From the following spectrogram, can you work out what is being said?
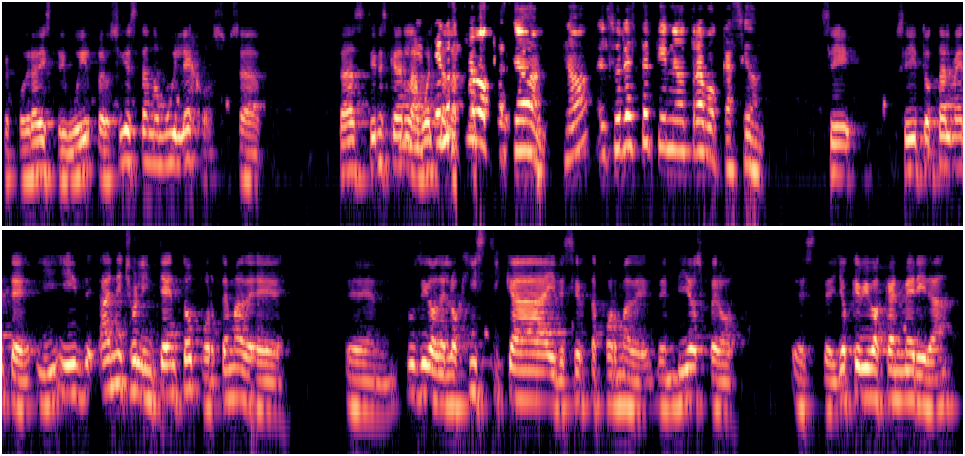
te podría distribuir, pero sigue estando muy lejos. O sea, tienes que dar la vuelta. Tiene otra vocación, ¿no? El sureste tiene otra vocación. Sí, sí, totalmente. Y, han hecho el intento por tema de, eh, pues digo, de logística y de cierta forma de, envíos, pero este, yo que vivo acá en Mérida,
